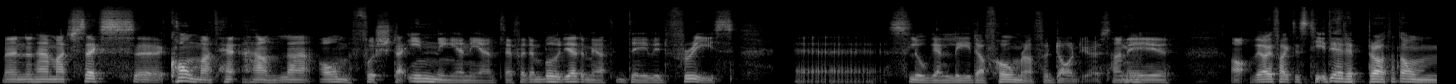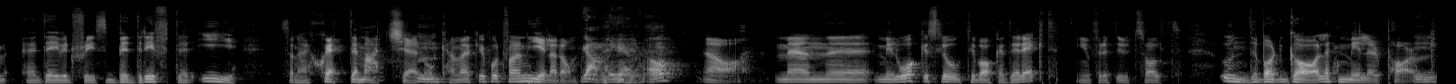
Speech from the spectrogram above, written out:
men den här match 6 eh, kom att ha- handla om första inningen egentligen. För den började med att David Freeze eh, slog en lead-off homerun för Dodgers. Han är ju... Ja, vi har ju faktiskt tidigare pratat om eh, David Freeze bedrifter i sådana här sjätte matcher och han verkar ju fortfarande gilla dem. Gamlingen. Ja. Ja, men eh, Milwaukee slog tillbaka direkt inför ett utsålt underbart galet Miller Park.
